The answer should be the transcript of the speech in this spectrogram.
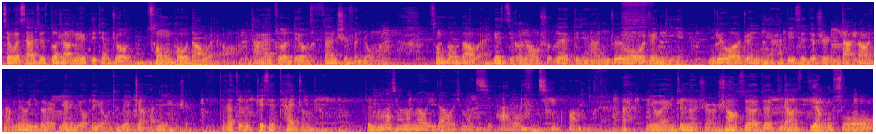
结果下去坐上那个地铁之后，从头到尾啊，我大概坐了得有三十分钟吧。从头到尾，那几个老鼠在地铁上，你追我，我追你，你追我，我追你，还彼此就是打闹一下，没有一个人有那种特别震撼的眼神，大家觉得这些太正常。我好像都没有遇到过这么奇葩的情况。哎，因为真的是上学觉得比较幸福。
